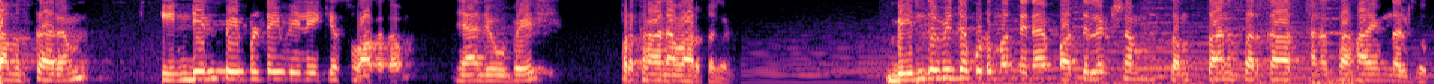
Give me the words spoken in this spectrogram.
നമസ്കാരം. ഇന്ത്യൻ പീപ്പിൾ ടി വിയിലേക്ക് സ്വാഗതം. ഞാൻ രൂപേഷ്. പ്രധാന വാർത്തകൾ. ബിന്ദുവിന്റെ കുടുംബത്തിന് പത്ത് ലക്ഷം സംസ്ഥാന സർക്കാർ ധനസഹായം നൽകും.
